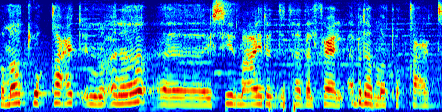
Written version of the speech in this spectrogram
فما توقعت إنه أنا آه، يصير معي ردة هذا الفعل ابدا ما توقعت.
